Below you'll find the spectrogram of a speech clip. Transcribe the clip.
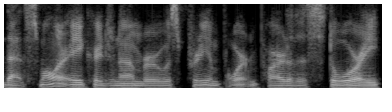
that smaller acreage number was pretty important part of the story.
